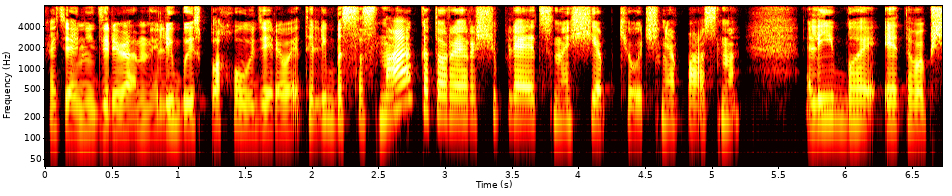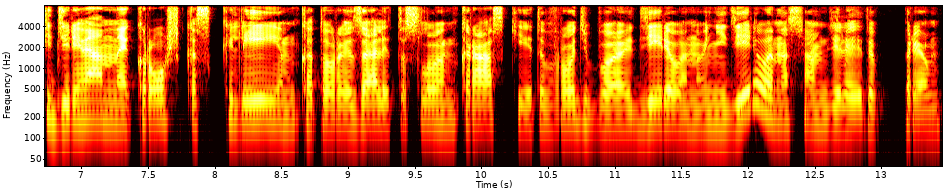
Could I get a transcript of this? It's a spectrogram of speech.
хотя они деревянные, либо из плохого дерева. Это либо сосна, которая расщепляется на щепки, очень опасно, либо это вообще деревянная крошка с клеем, которая залита слоем краски. Это вроде бы дерево, но не дерево, на самом деле, это прям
